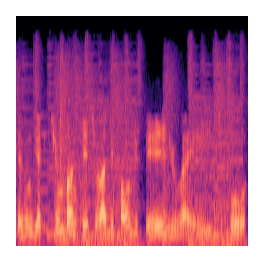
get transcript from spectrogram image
Teve um dia que tinha um banquete lá de pão de queijo, velho, e tipo,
